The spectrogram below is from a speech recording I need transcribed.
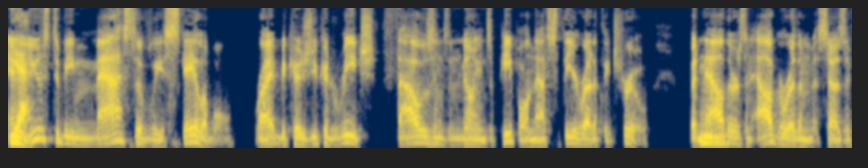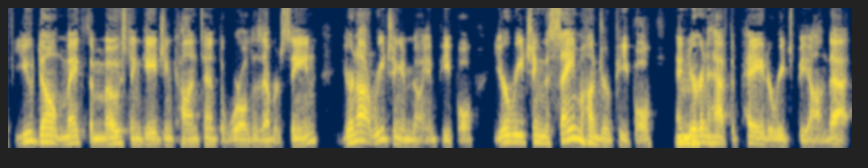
And Yeah. it used to be massively scalable, right? Because you could reach thousands and millions of people, and that's theoretically true. But now Mm. there's an algorithm that says if you don't make the most engaging content the world has ever seen, you're not reaching a million people. You're reaching the same hundred people, and you're going to have to pay to reach beyond that.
